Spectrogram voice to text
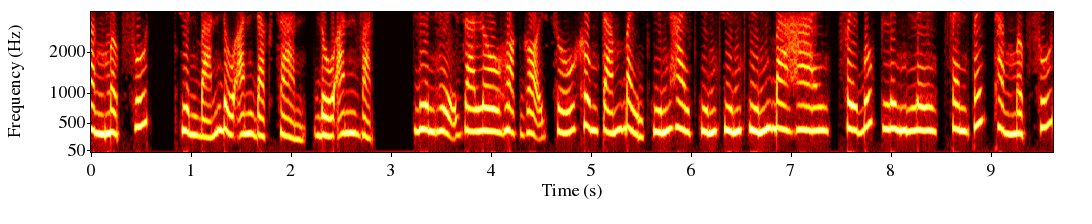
Thằng Mập Food, chuyên bán đồ ăn đặc sản, đồ ăn vặt. Liên hệ Zalo hoặc gọi số 0879299932, Facebook Linh Lê, fanpage Thằng Mập Food.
